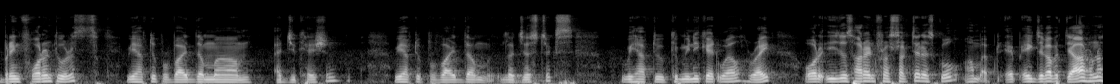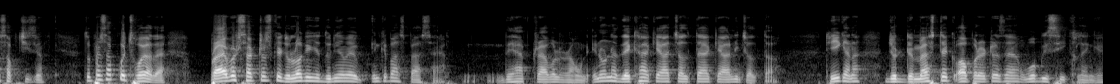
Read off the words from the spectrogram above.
bring foreign tourist we have to provide them education we have to provide them logistics we have to communicate well right اور یہ جو سارا انفراسٹرکچر ہے اس کو ہم ایک جگہ پہ تیار ہونا سب چیزیں۔ تو پھر سب کچھ ہو جاتا ہے۔ پرائیویٹ سیکٹرس کے جو لوگ ہیں، یہ دنیا میں ان کے پاس پیسہ ہے۔ دے ہیو ٹریول اراؤنڈ انہوں نے دیکھا کیا چلتا ہے، کیا نہیں چلتا۔ ٹھیک ہے نا؟ جو ڈومیسٹک آپریٹرس ہیں، وہ بھی سیکھ لیں گے۔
